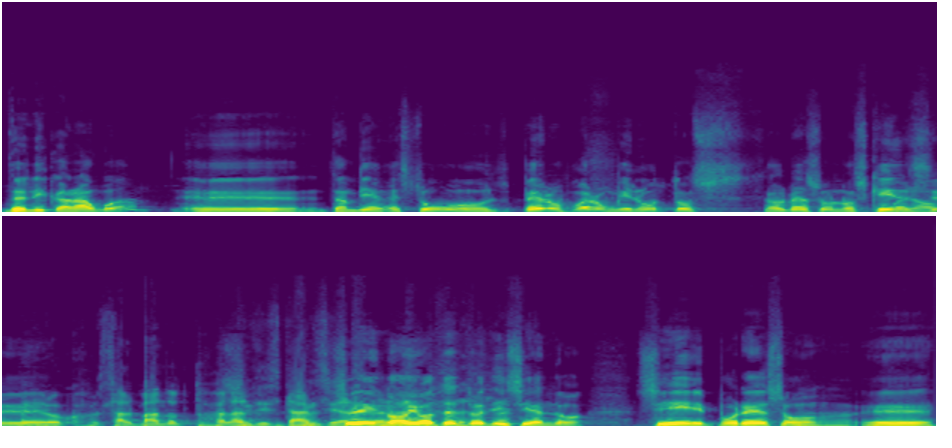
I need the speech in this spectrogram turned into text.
de Nicaragua eh, también estuvo, pero fueron minutos, tal vez unos 15. bueno, pero salvando todas las distancias. Sí, no, yo te estoy diciendo. Sí, por eso. eh,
